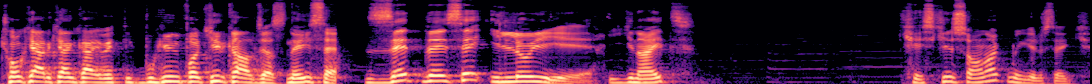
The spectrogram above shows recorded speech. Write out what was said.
Çok erken kaybettik. Bugün fakir kalacağız. Neyse. Z vs Illoi. Ignite. Keskin sağanak mı girsek?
